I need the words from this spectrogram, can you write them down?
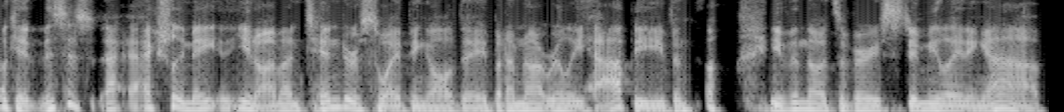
okay, this is actually, may, you know, I'm on Tinder swiping all day, but I'm not really happy, even though, even though it's a very stimulating app.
